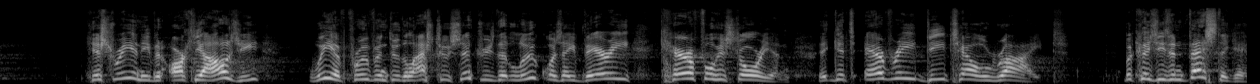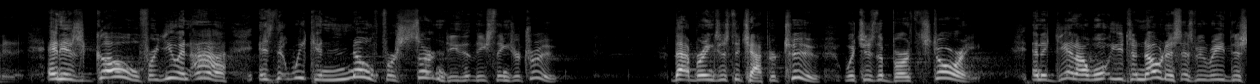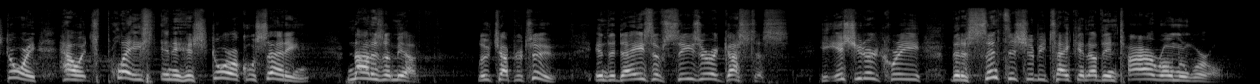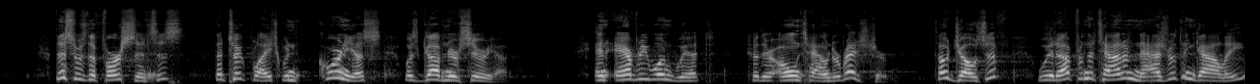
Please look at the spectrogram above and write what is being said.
history and even archaeology, we have proven through the last two centuries that Luke was a very careful historian that gets every detail right because he's investigated it. And his goal for you and I is that we can know for certainty that these things are true. That brings us to chapter 2, which is the birth story. And again, I want you to notice as we read this story how it's placed in a historical setting, not as a myth. Luke chapter 2. In the days of Caesar Augustus, he issued a decree that a census should be taken of the entire Roman world. This was the first census that took place when Quirinius was governor of Syria. And everyone went to their own town to register. So Joseph went up from the town of Nazareth in Galilee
